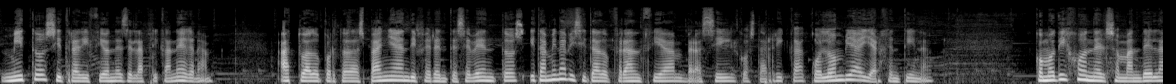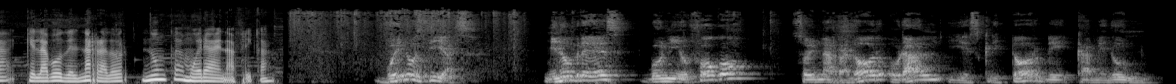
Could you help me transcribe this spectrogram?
mitos y tradiciones del África Negra. Ha actuado por toda España en diferentes eventos y también ha visitado Francia, Brasil, Costa Rica, Colombia y Argentina. Como dijo Nelson Mandela, que la voz del narrador nunca muera en África. Buenos días. Mi nombre es Bonio Fogo. Soy narrador oral y escritor de Camerún.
